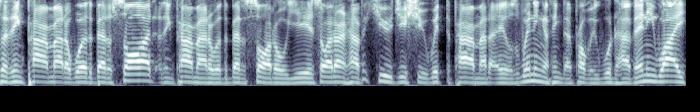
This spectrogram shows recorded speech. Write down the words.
I think Parramatta were the better side. I think Parramatta were the better side all year. So I don't have a huge issue with the Parramatta Eels winning. I think they probably would have anyway.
